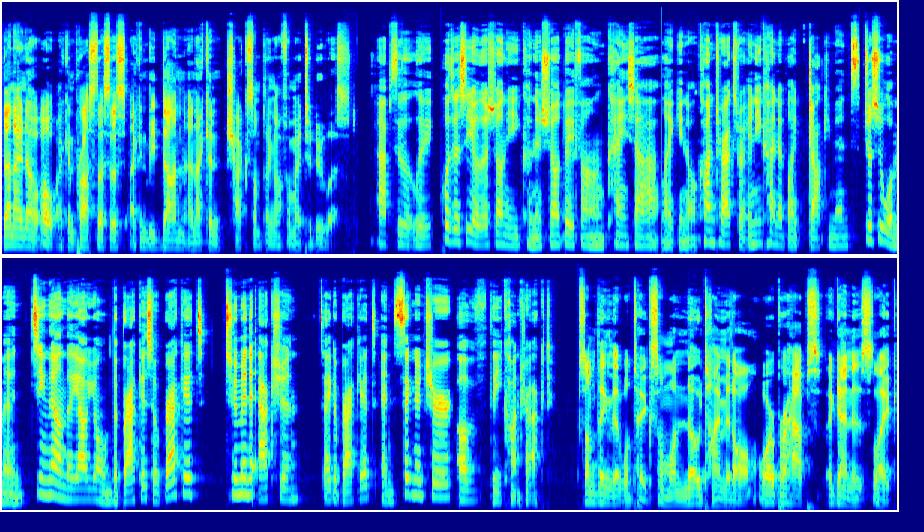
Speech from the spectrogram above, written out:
then I know, oh, I can process this, I can be done, and I can check something off of my to do list. Absolutely，或者是有的时候你可能需要对方看一下，like you know contracts or any kind of like documents，就是我们尽量的要用我们的 bracket，so bracket two minute action，再一个 bracket and signature of the contract。 something that will take someone no time at all. Or perhaps, again, is like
